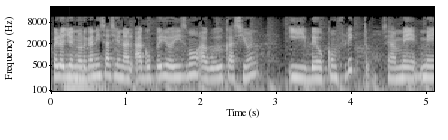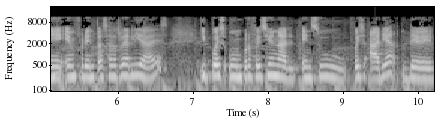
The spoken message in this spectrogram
pero yo en organizacional hago periodismo, hago educación y veo conflicto. O sea, me, me enfrento a esas realidades y pues un profesional en su pues área debe,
